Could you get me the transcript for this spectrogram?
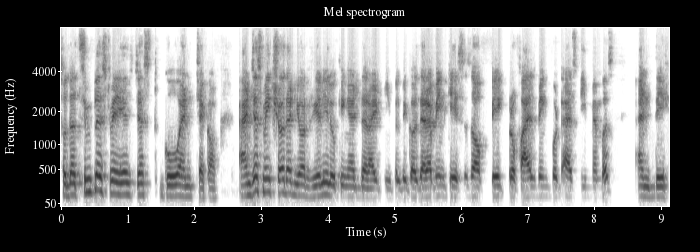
so the simplest way is just go and check out and just make sure that you're really looking at the right people because there have been cases of fake profiles being put as team members and they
